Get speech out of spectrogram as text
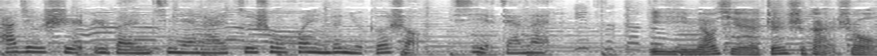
她就是日本近年来最受欢迎的女歌手西野加奈。以描写真实感受，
